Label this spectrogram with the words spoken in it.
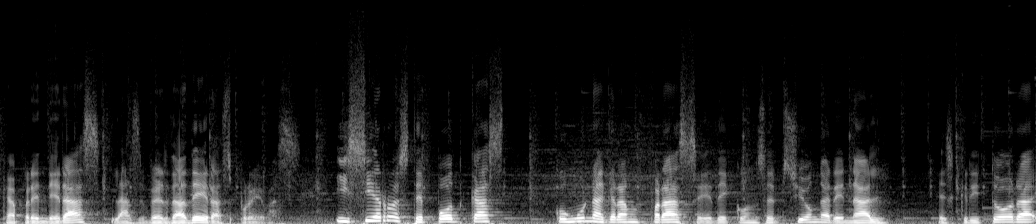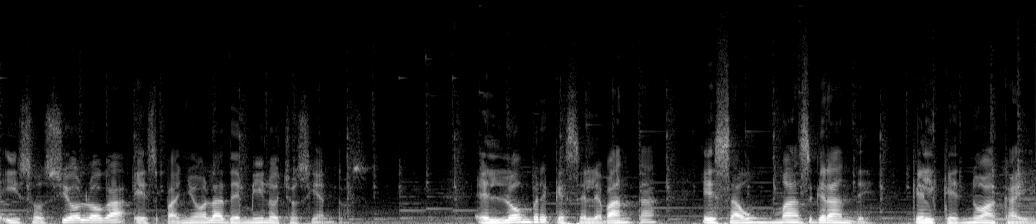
que aprenderás las verdaderas pruebas. Y cierro este podcast con una gran frase de Concepción Arenal, escritora y socióloga española de 1800 el hombre que se levanta es aún más grande que el que no ha caído.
